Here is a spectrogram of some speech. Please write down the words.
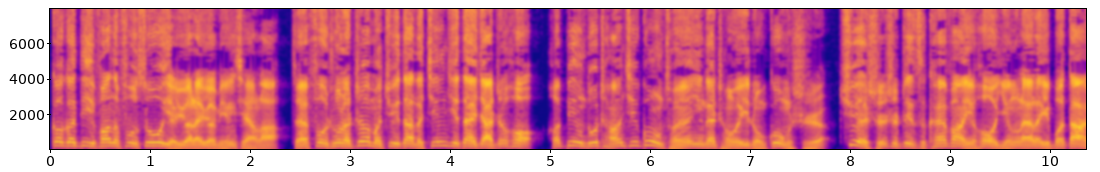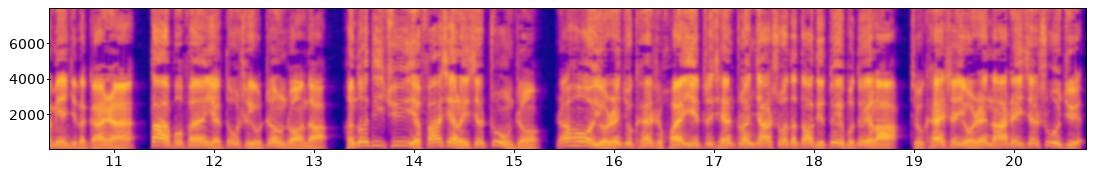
各个地方的复苏也越来越明显了。在付出了这么巨大的经济代价之后，和病毒长期共存应该成为一种共识。确实是这次开放以后，迎来了一波大面积的感染，大部分也都是有症状的。很多地区也发现了一些重症，然后有人就开始怀疑之前专家说的到底对不对了，就开始有人拿着一些数据，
